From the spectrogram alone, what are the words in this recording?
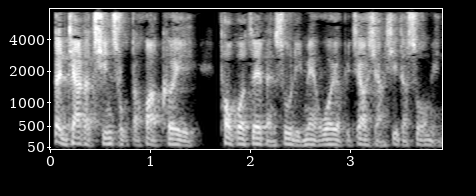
更加的清楚的话，可以透过这本书里面，我有比较详细的说明。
